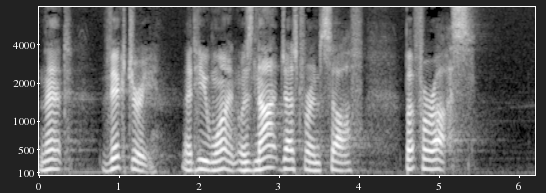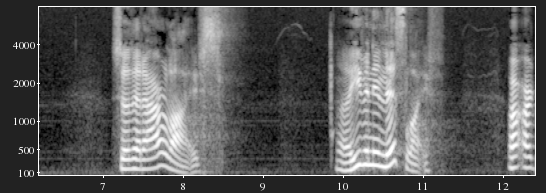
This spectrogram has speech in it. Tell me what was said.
And that victory that he won was not just for himself, but for us. So that our lives, uh, even in this life, are, are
